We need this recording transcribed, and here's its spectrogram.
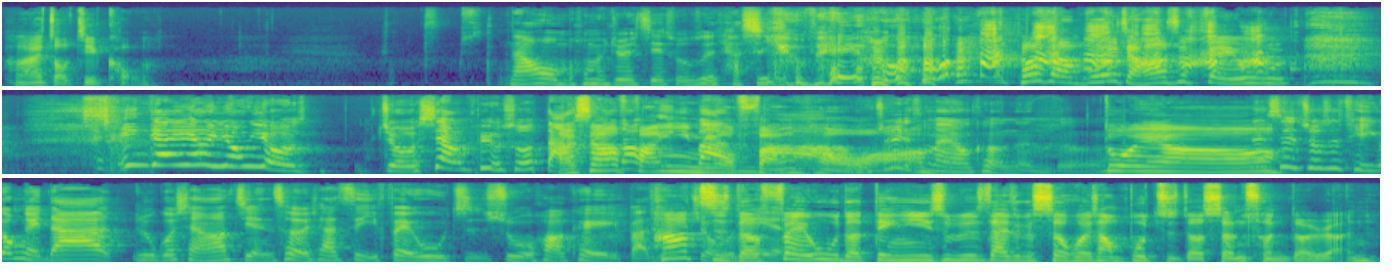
很爱找借口。然后我们后面就会接触，所以他是一个废物，通常不会讲他是废物，应该要拥有九项，比如说打还是他到翻译没有翻好啊我觉得也是蛮有可能的。对啊但。是就是提供给大家，如果想要检测一下自己废物指数的话，可以把它他指的废物的定义是不是在这个社会上不值得生存的人？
